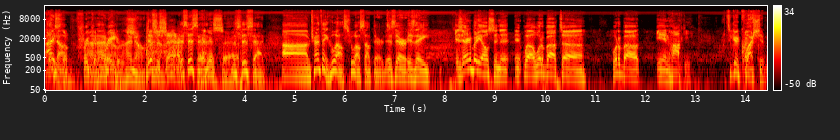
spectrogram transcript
I Against know. The freaking I, I know, Raiders. I know. This I is sad. This is sad. It is sad. This is sad. Uh, I'm trying to think. Who else? Who else out there? Is there? Is a? Is there anybody else in the? in- well, what about uh, what about in hockey? That's a good question.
